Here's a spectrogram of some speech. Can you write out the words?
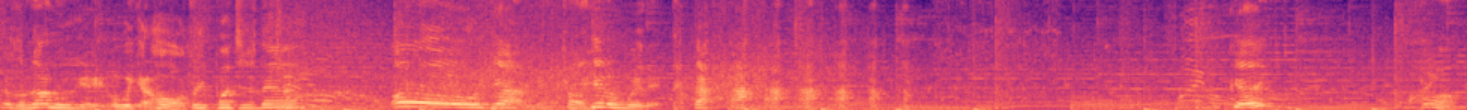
There's another. We got, we got hold three punches down. Oh, he got me. Try to hit him with it. okay. Come on.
